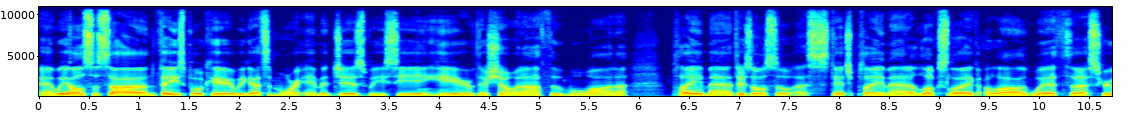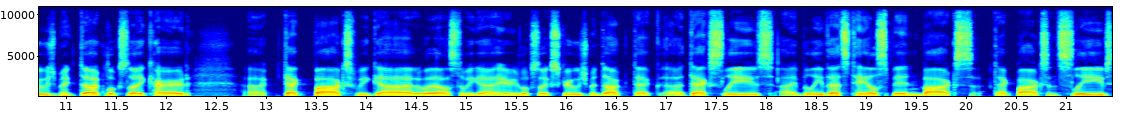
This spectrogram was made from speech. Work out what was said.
And we also saw on Facebook here, we got some more images. We seeing here, they're showing off the Moana playmat. There's also a Stitch playmat, it looks like, along with uh, Scrooge McDuck, looks like card. Uh, deck box, we got, what else do we got here? It looks like Scrooge McDuck deck, uh, deck sleeves. I believe that's TaleSpin box, deck box, and sleeves.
